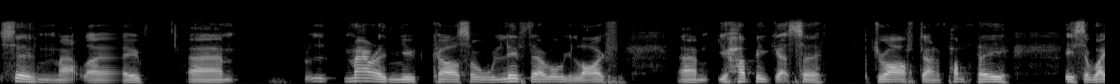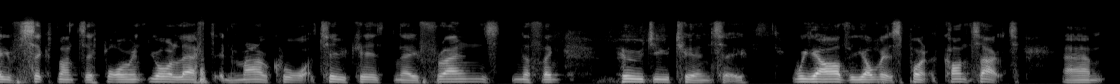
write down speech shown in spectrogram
certain Matlow, um, married in Newcastle, lived there all your life, um, your hubby gets a draft down at Pompey, is away for six months employment, you're left in the marrow court, two kids, no friends, nothing. Who do you turn to? We are the obvious point of contact. Um,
